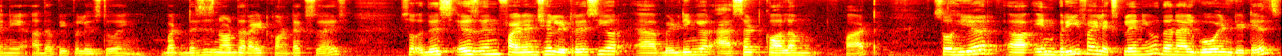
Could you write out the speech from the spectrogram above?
any other people is doing. But this is not the right context, guys. So this is in financial literacy or uh, building your asset column part. So here, uh, in brief, I'll explain you. Then I'll go in details.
